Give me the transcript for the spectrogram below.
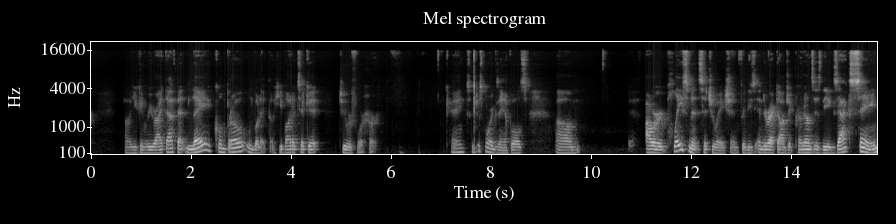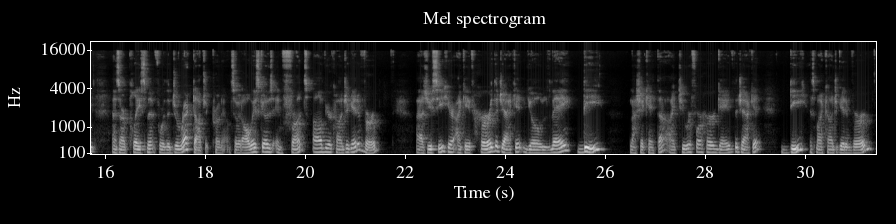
Uh, you can rewrite that, that le compró un boleto. He bought a ticket to or for her. Okay, so just more examples. Um, our placement situation for these indirect object pronouns is the exact same as our placement for the direct object pronoun. So it always goes in front of your conjugated verb. As you see here, I gave her the jacket. Yo le di la chaqueta. I to or for her gave the jacket. Di is my conjugated verb.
